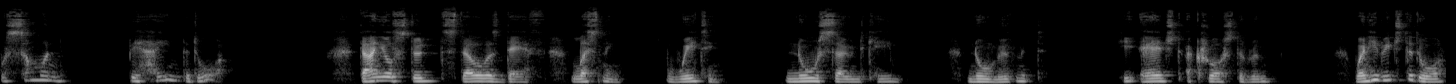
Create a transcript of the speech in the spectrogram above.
Was someone behind the door? Daniel stood still as death, listening, waiting. No sound came, no movement. He edged across the room. When he reached the door,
